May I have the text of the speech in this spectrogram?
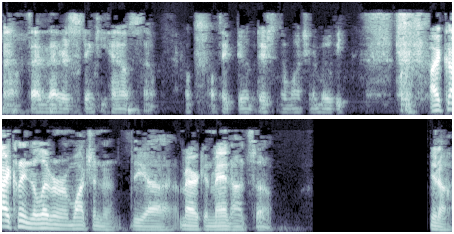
no, it's either that or a stinky house. So, I'll, I'll take doing the dishes and watching a movie. I, I cleaned the living room watching the, the uh, American Manhunt, so you know.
